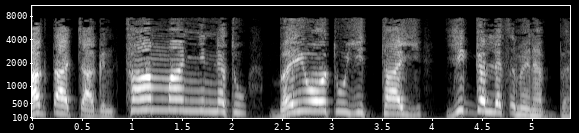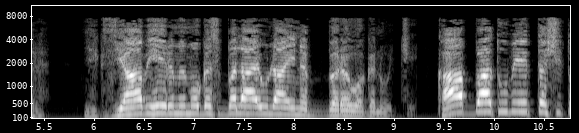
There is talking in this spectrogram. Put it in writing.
አቅጣጫ ግን ታማኝነቱ በሕይወቱ ይታይ ይገለጽም ነበረ። የእግዚአብሔርም ሞገስ በላዩ ላይ ነበረ ወገኖቼ ከአባቱ ቤት ተሽጦ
